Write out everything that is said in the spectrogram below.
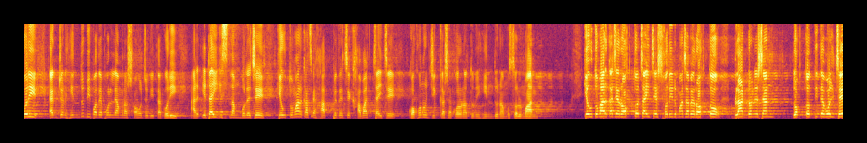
করি, একজন হিন্দু বিপদে পড়লে আমরা সহযোগিতা করি। আর এটাই ইসলাম বলেছে, কেউ তোমার কাছে হাত পেতেছে, খাবার চাইছে, কখনো জিজ্ঞাসা করো না তুমি হিন্দু না মুসলমান। কেউ তোমার কাছে রক্ত চাইছে শরীর বাঁচাবে রক্ত ব্লাড ডোনেশন রক্ত দিতে বলছে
